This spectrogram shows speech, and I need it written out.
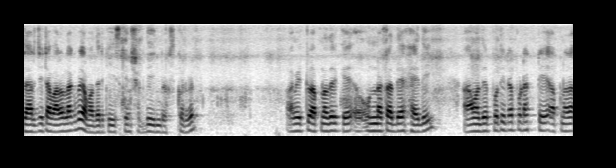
যার যেটা ভালো লাগবে আমাদেরকে স্ক্রিনশট দিয়ে ইনবক্স করবেন। আমি একটু আপনাদেরকে ওন্নাটা দেখাই দিই। আমাদের প্রতিটা প্রোডাক্টে আপনারা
